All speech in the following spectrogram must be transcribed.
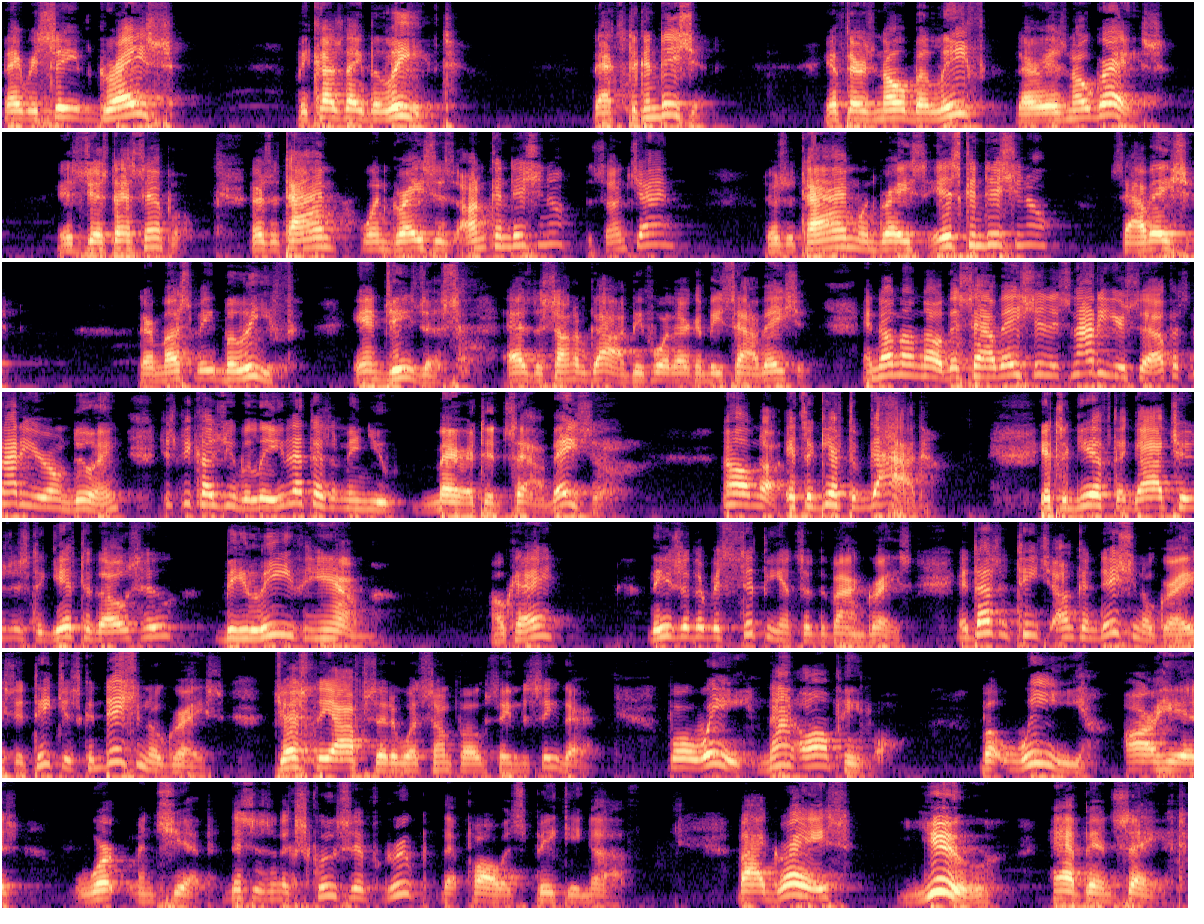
They received grace because they believed. That's the condition. If there's no belief, there is no grace. It's just that simple. There's a time when grace is unconditional, the sunshine. There's a time when grace is conditional, salvation. There must be belief in Jesus as the Son of God before there can be salvation. And no, no, no, this salvation, it's not of yourself, it's not of your own doing. Just because you believe, that doesn't mean you merited salvation. No, no, it's a gift of God. It's a gift that God chooses to give to those who believe Him. Okay? These are the recipients of divine grace. It doesn't teach unconditional grace, it teaches conditional grace. Just the opposite of what some folks seem to see there. For we, not all people, but we are his workmanship. This is an exclusive group that Paul is speaking of. By grace, you have been saved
